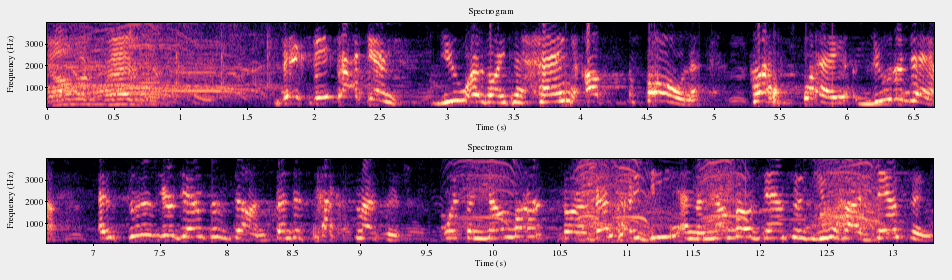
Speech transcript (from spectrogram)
Y'all look fabulous. 60 seconds. You are going to hang up the phone. Press play, do the dance. As soon as your dance is done, send a text message with the number, the event ID, and the number of dances you had dancing.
